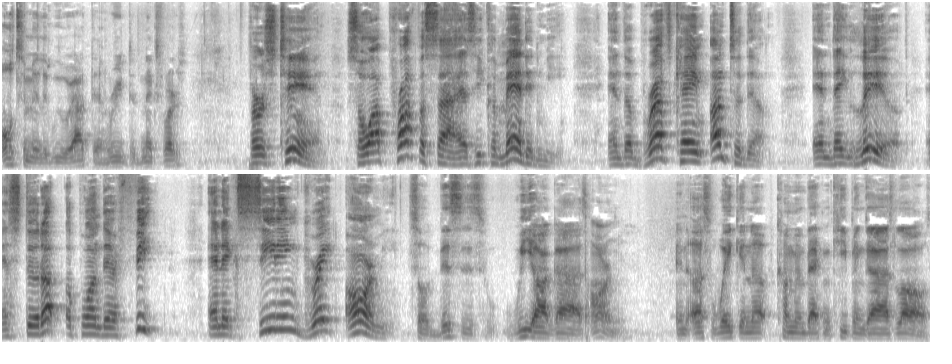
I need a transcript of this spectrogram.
ultimately we were out there. Read the next verse. Verse 10 So I prophesied as he commanded me, and the breath came unto them, and they lived, and stood up upon their feet, an exceeding great army. So this is we are God's army, and us waking up, coming back, and keeping God's laws,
